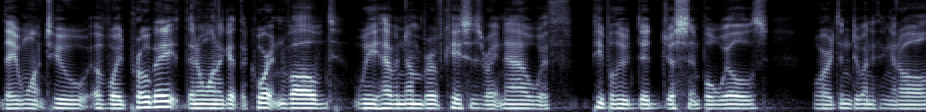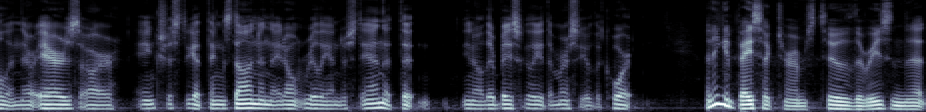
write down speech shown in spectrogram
they want to avoid probate. They don't want to get the court involved. We have a number of cases right now with people who did just simple wills or didn't do anything at all, and their heirs are anxious to get things done, and they don't really understand that that you know they're basically at the mercy of the court. I think, in basic terms, too, the reason that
